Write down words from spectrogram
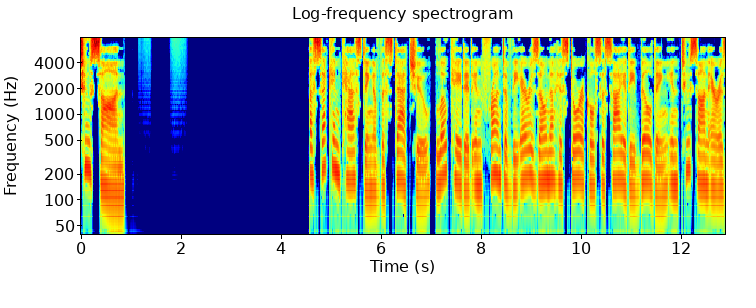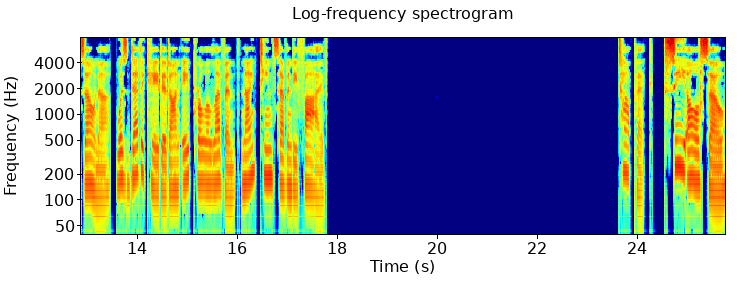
Tucson A second casting of the statue, located in front of the Arizona Historical Society building in Tucson, Arizona, was dedicated on April 11, 1975. See also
